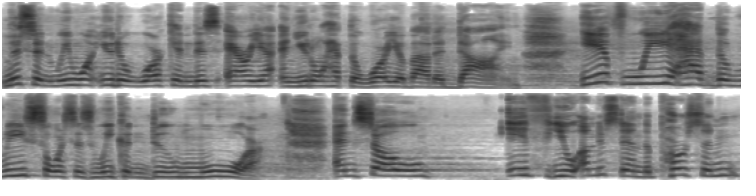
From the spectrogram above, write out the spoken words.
listen, we want you to work in this area and you don't have to worry about a dime. If we had the resources, we can do more. And so if you understand the person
